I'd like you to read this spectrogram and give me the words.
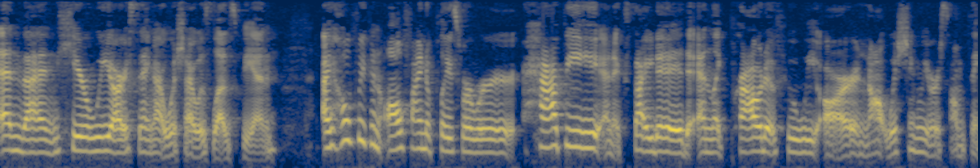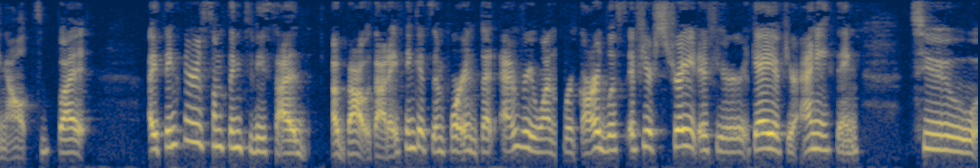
And then here we are saying, I wish I was lesbian. I hope we can all find a place where we're happy and excited and like proud of who we are and not wishing we were something else. But I think there is something to be said about that. I think it's important that everyone, regardless if you're straight, if you're gay, if you're anything, to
